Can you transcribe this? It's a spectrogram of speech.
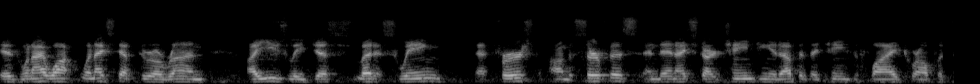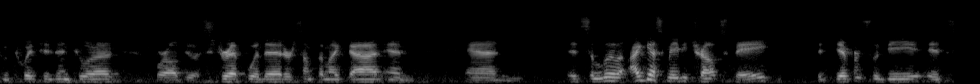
is, is when I walk when I step through a run, I usually just let it swing at first on the surface, and then I start changing it up as I change the fly to where I'll put some twitches into it, where I'll do a strip with it or something like that, and and it's a little. I guess maybe trout spey. The difference would be it's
